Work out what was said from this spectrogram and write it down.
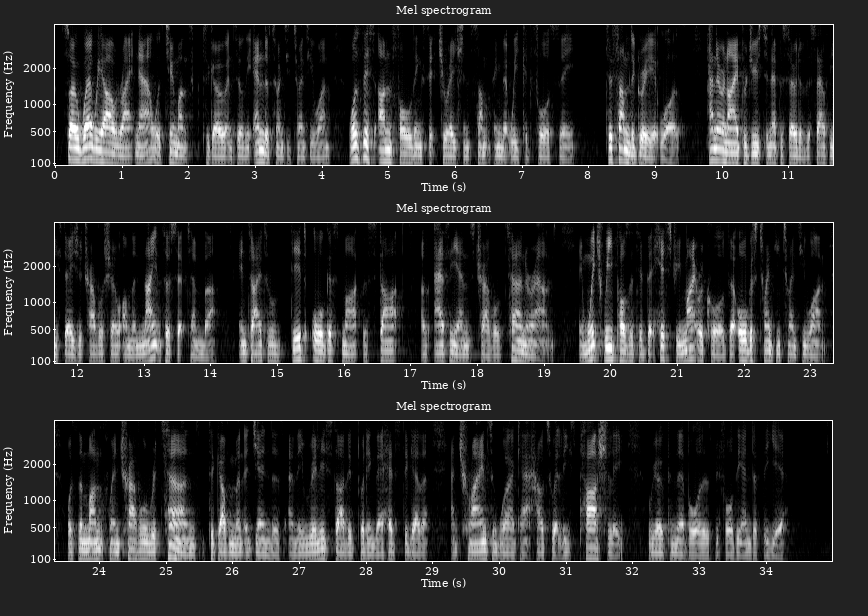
So, where we are right now, with two months to go until the end of 2021, was this unfolding situation something that we could foresee? To some degree, it was. Hannah and I produced an episode of the Southeast Asia Travel Show on the 9th of September entitled Did August Mark the Start of ASEAN's Travel Turnaround? In which we posited that history might record that August 2021 was the month when travel returned to government agendas and they really started putting their heads together and trying to work out how to at least partially reopen their borders before the end of the year.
